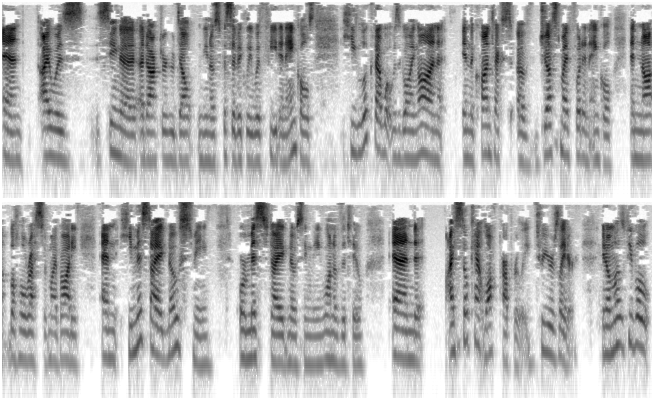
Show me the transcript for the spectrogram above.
and I was seeing a, a doctor who dealt, you know, specifically with feet and ankles. He looked at what was going on in the context of just my foot and ankle and not the whole rest of my body. And he misdiagnosed me or misdiagnosing me, one of the two. And I still can't walk properly two years later. You know, most people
